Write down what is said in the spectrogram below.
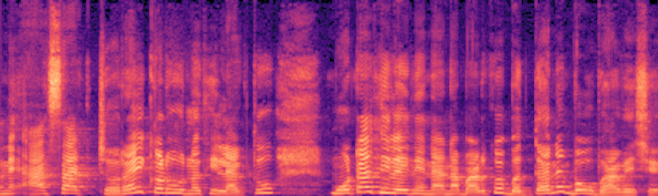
અને આ શાક જરાય કડવું નથી લાગતું. મોટાથી લઈને નાના બાળકો બધાને બહુ ભાવે છે.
